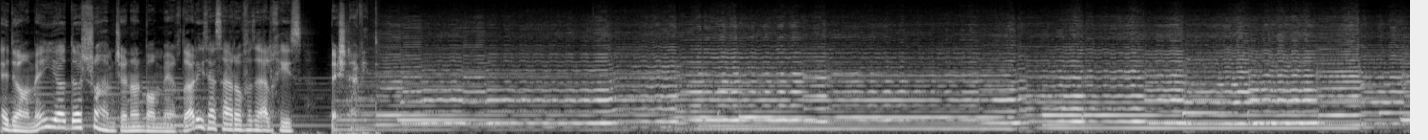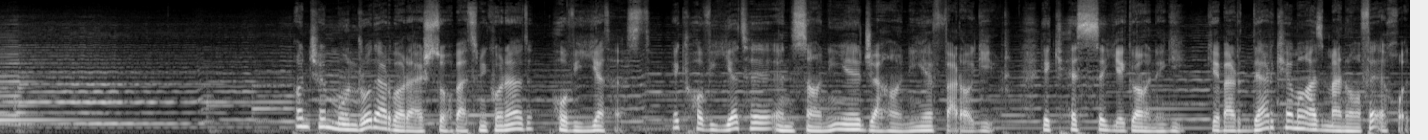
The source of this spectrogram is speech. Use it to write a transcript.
ادامه یادداشت رو همچنان با مقداری تصرف تلخیص بشنوید آنچه منرو دربارهش صحبت می کند هویت است. یک هویت انسانی جهانی فراگیر یک حس یگانگی که بر درک ما از منافع خود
